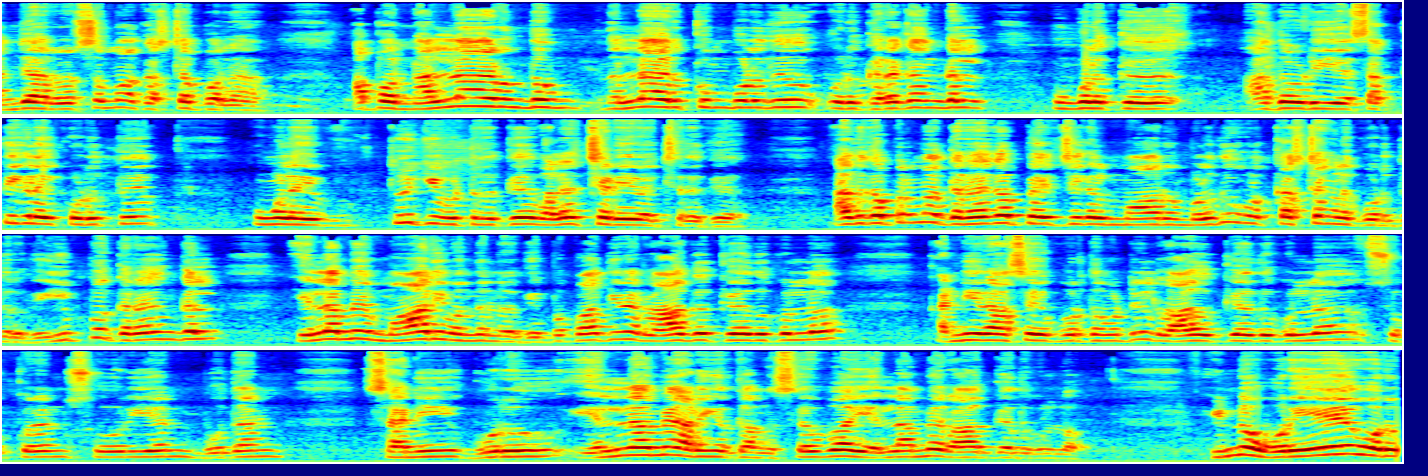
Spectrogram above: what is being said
அஞ்சாறு வருஷமாக கஷ்டப்படுறேன். அப்போ நல்லா இருந்தும் நல்லா இருக்கும் பொழுது ஒரு கிரகங்கள் உங்களுக்கு அதோடைய சக்திகளை கொடுத்து உங்களை தூக்கி விட்டுருக்கு வளர்ச்சி அடைய வச்சிருக்கு. அதுக்கப்புறமா கிரக பயிற்சிகள் மாறும் பொழுது உங்களுக்கு கஷ்டங்களை கொடுத்துருக்கு. இப்போ கிரகங்கள் எல்லாமே மாறி வந்துன்னு இருக்கு. இப்போ பார்த்தீங்கன்னா ராகு கேதுக்குள்ளே கன்னிராசியை பொறுத்த மட்டும் ராகு கேதுக்குள்ளே சுக்கிரன் சூரியன் புதன் சனி குரு எல்லாமே அடங்கியிருக்காங்க. செவ்வாய் எல்லாமே ராகு கேதுக்குள்ள. இன்னும் ஒரே ஒரு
